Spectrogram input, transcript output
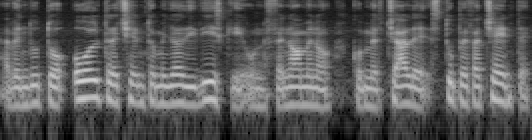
ha venduto oltre 100 milioni di dischi, un fenomeno commerciale stupefacente.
